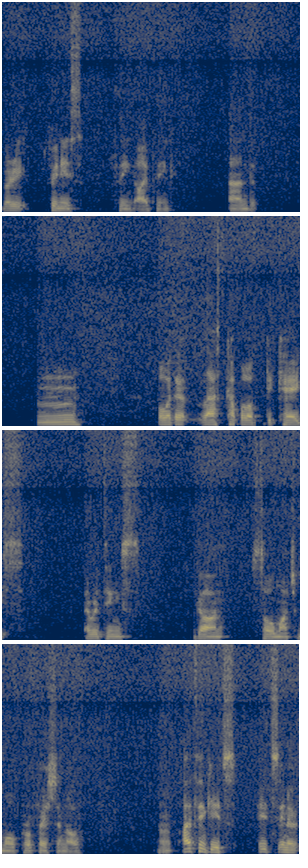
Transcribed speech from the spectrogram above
very Finnish thing, I think. And mm, over the last couple of decades, everything's gone so much more professional. Uh, I think it's it's in a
